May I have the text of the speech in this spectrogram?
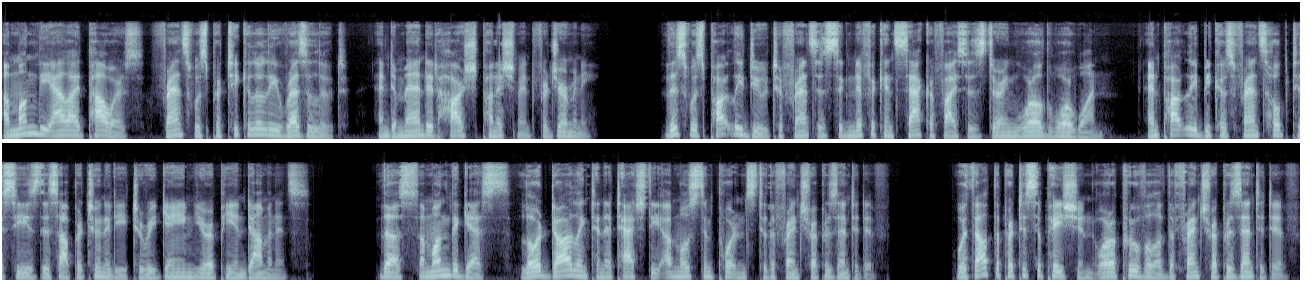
Among the Allied powers, France was particularly resolute and demanded harsh punishment for Germany. This was partly due to France's significant sacrifices during World War I, and partly because France hoped to seize this opportunity to regain European dominance. Thus, among the guests, Lord Darlington attached the utmost importance to the French representative. Without the participation or approval of the French representative,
